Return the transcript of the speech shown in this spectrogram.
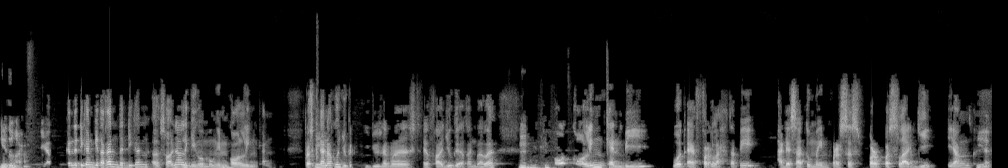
Gitu nggak? Raf? ya kan tadi kan kita kan tadi kan eh, soalnya lagi ngomongin calling kan terus kan Iya. aku juga setuju sama Stefa juga kan bahwa Hmm. call- calling can be whatever lah tapi ada satu main purpose purpose lagi yang Iya.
